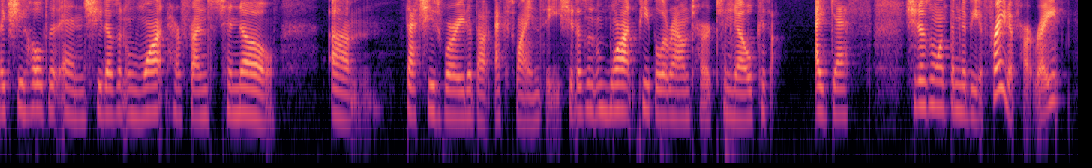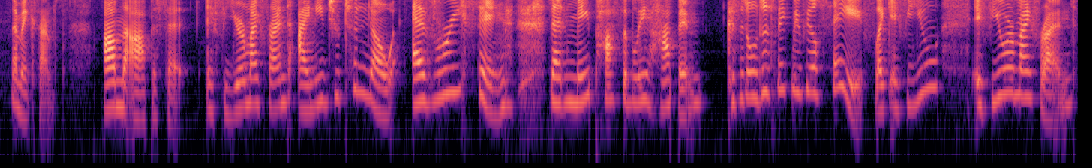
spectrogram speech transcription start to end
Like she holds it in. She doesn't want her friends to know um, that she's worried about X, Y, and Z. She doesn't want people around her to know because I guess she doesn't want them to be afraid of her, right? That makes sense. I'm the opposite. If you're my friend, I need you to know everything that may possibly happen because it'll just make me feel safe. Like if you if you are my friend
